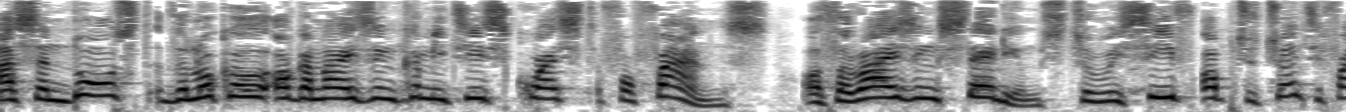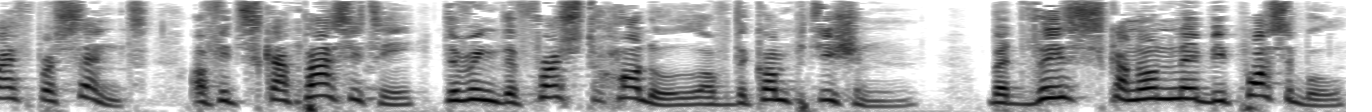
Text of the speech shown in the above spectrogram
has endorsed the local organizing committee's quest for fans, authorizing stadiums to receive up to 25% of its capacity during the first hurdle of the competition. But this can only be possible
